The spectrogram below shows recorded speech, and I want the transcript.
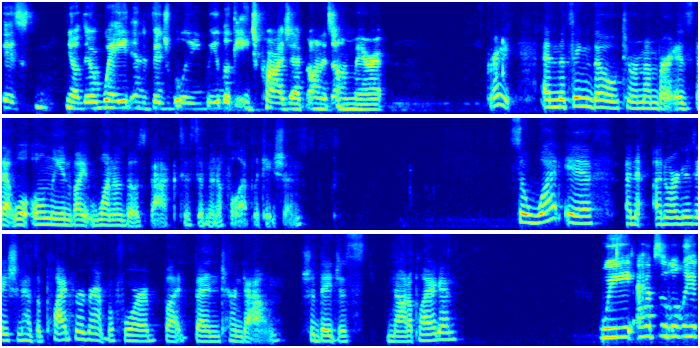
it's, you know, they're weighed individually. We look at each project on its own merit. Great. And the thing though to remember is that we'll only invite one of those back to submit a full application. So what if an, an organization has applied for a grant before but been turned down? Should they just not apply again? We absolutely,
